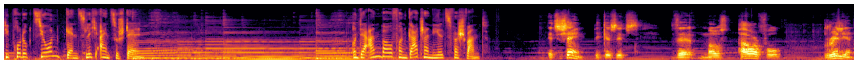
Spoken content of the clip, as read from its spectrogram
die Produktion gänzlich einzustellen. Und der Anbau von Gachanils verschwand. It's a shame because it's the most powerful, brilliant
